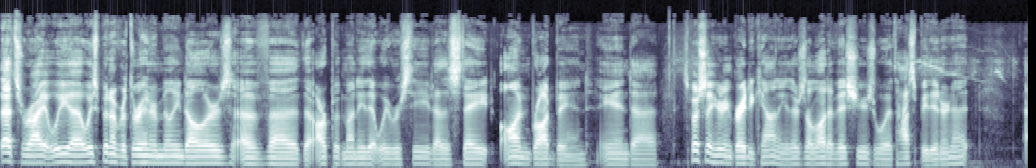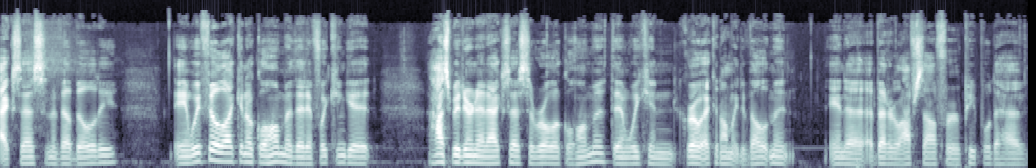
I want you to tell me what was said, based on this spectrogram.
That's right. We uh, we spent over three hundred million dollars of uh, the ARPA money that we received as a state on broadband, and uh, especially here in Grady County, there's a lot of issues with high speed internet access and availability. And we feel like in Oklahoma that if we can get high speed internet access to rural Oklahoma, then we can grow economic development and a, a better lifestyle for people to have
